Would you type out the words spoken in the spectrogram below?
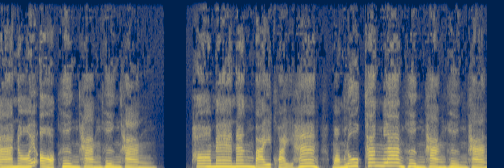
อาน้อยออกหึงห่างหึงห่างพ่อแม่นั่งใบไขว่ห้าง มองลูกข้างล่างหึงห่างหึงห่าง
